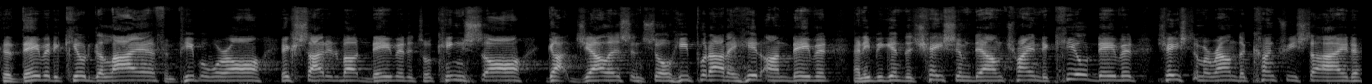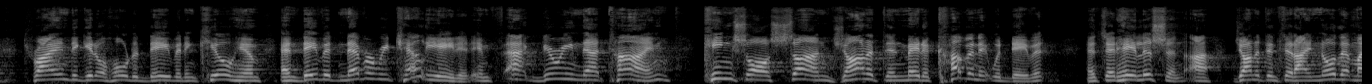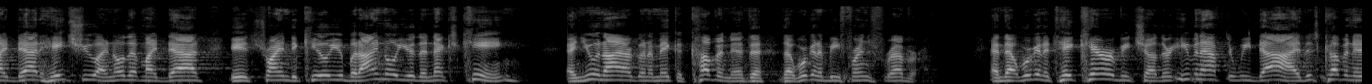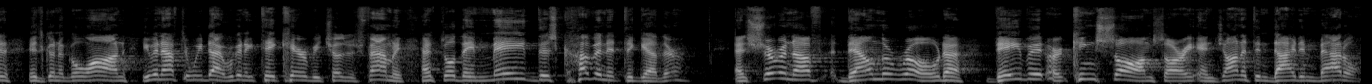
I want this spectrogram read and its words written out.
because David had killed Goliath and people were all excited about David. until King Saul got jealous. And so he put out a hit on David and he began to chase him down, trying to kill David, chased him around the countryside, trying to get a hold of David and kill him. And David never retaliated. In fact, during that time, King Saul's son, Jonathan, made a covenant with David and said, Hey, listen, uh, Jonathan said, I know that my dad hates you. I know that my dad is trying to kill you, but I know you're the next king. And you and I are going to make a covenant that, that we're going to be friends forever. And that we're going to take care of each other even after we die. This covenant is going to go on. Even after we die, we're going to take care of each other's family. And so they made this covenant together. And sure enough, down the road, uh, David, or King Saul, I'm sorry, and Jonathan died in battle.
